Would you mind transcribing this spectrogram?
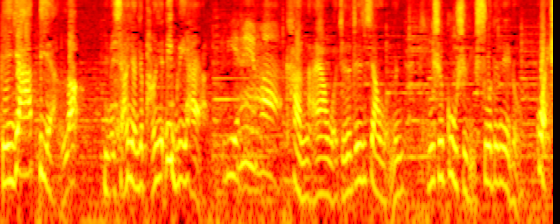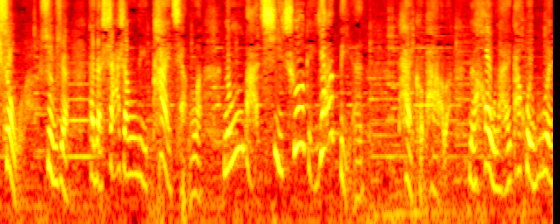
给压扁了。你们想想，这螃蟹厉不厉害啊？厉害，看来啊，我觉得真像我们平时故事里说的那种怪兽了，是不是？它的杀伤力太强了，能把汽车给压扁，太可怕了。那后来它会不会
